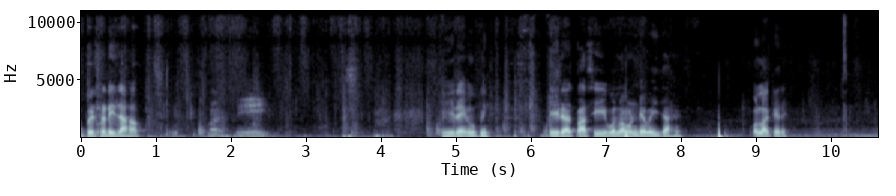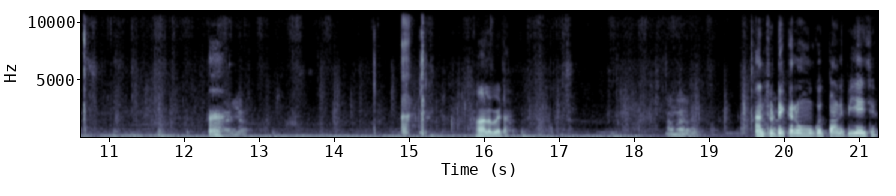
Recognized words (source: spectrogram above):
ઉપર ચડી જા હીરા ઊભી. હીરા પાછી ઓલા મંડે વહી જાહે. ઓલા કરે હાલો બેટા. અમારો. ટેકર મૂકું પાણી પીએ છે?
